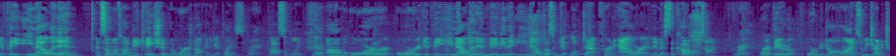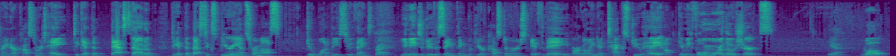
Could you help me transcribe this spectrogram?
If they email it in and someone's on vacation, the order's not going to get placed. Right. Possibly. Yeah. Um, or or if they email it in, maybe the email doesn't get looked at for an hour and they miss the cutoff time Right. or if they would have ordered it online. So we try to train our customers, hey, to get the best out of, to get the best experience from us, do one of these two things. Right. You need to do the same thing with your customers. If they are going to text you, hey, uh, give me four more of those shirts. Yeah. Well,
